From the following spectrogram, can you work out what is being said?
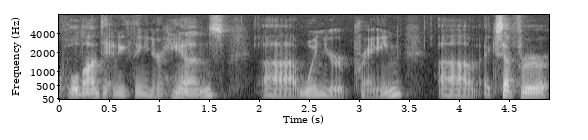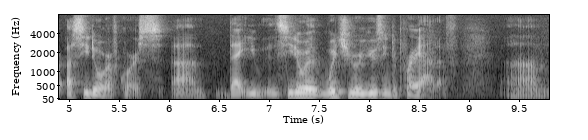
hold on to anything in your hands uh, when you're praying, uh, except for a sidur, of course, um, that you the sidur which you are using to pray out of. Um,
